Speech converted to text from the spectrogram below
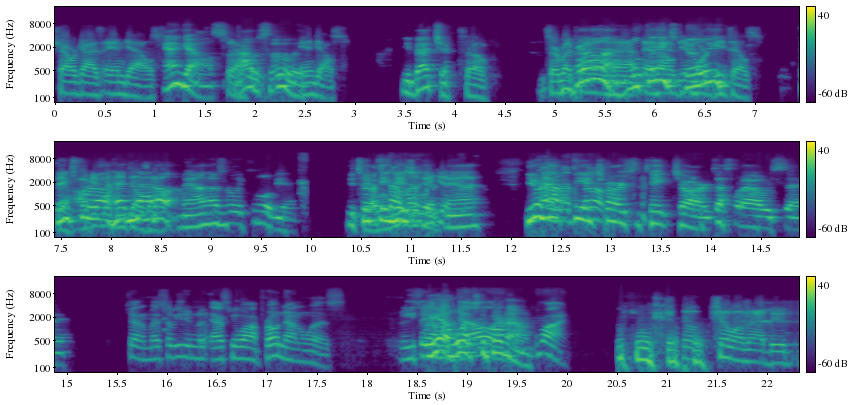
shower guys and gals, And gals. So- Absolutely. and gals. you betcha. So, so everybody Right plan on on. that, Well, and thanks, I'll get more Billy. details. Thanks Yeah, for uh, heading that out. up, man. That was really cool of you. You took Yeah, the initiative, man. You don't have to be in up. charge to take charge. That's what I always say. Trying to mess up. You didn't ask me what my pronoun was. You say Well, yeah, what's the gal or- pronoun? Come on. Chill, chill on that, dude.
